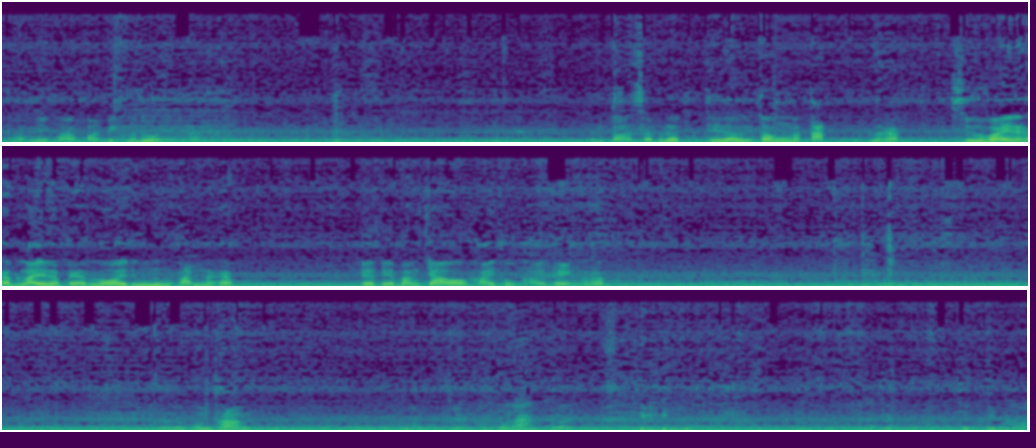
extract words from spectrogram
นะครับนี่พาควานบิ๊กมาด้วยนะครับเป็นป่าสับปะรดที่เราต้องมาตัดนะครับ ซื้อไว้นะครับไล่ละแปดร้อยถึงหนึ่งพันนะครับแต่แต่บางเจ้าขายถูกขายแพงนะครับ ถนน หนทางตรงอ่างเลยคิดกินว่า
